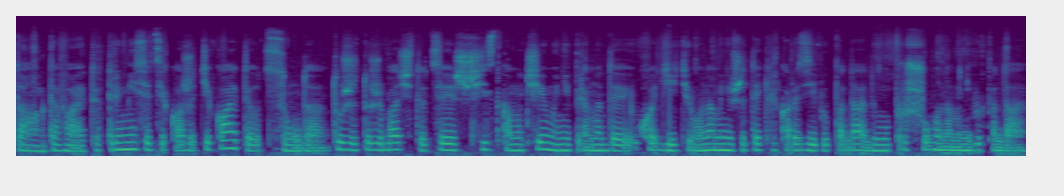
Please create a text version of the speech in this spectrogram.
Так, давайте. Три місяці кажуть, тікайте отсюда. Дуже-дуже, бачите, це шістка мечей мені прямо іде, уходіть. Вона мені вже декілька разів випадає. Думаю, про що вона мені випадає?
